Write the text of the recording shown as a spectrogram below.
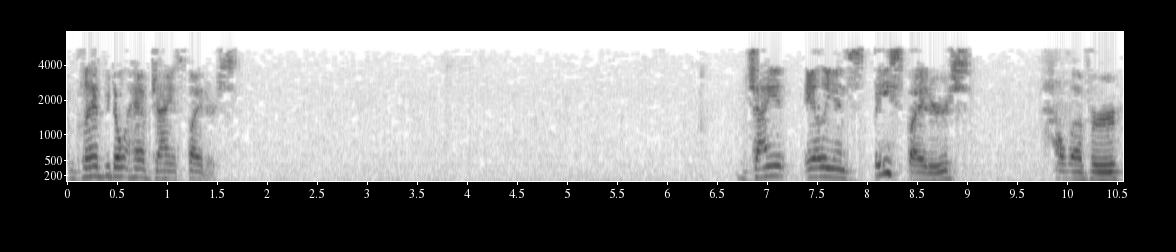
I'm glad we don't have giant spiders. Giant alien space spiders, however,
